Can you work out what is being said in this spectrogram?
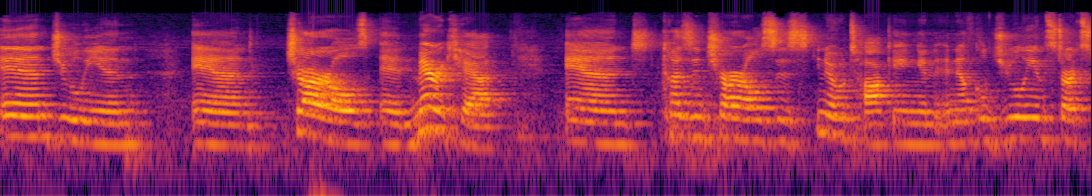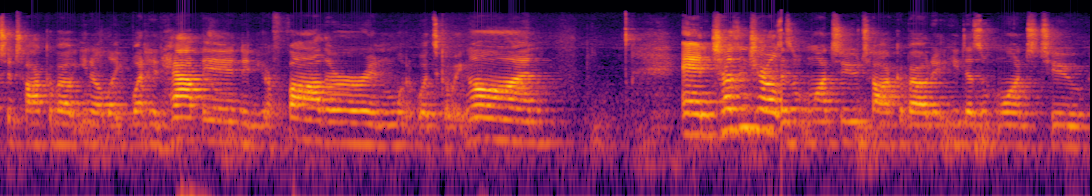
and Julian and Charles and Merricat and cousin Charles is, you know, talking and, and, Uncle Julian starts to talk about, you know, like what had happened and your father and what, what's going on. And Cousin Charles doesn't want to talk about it. He doesn't want to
